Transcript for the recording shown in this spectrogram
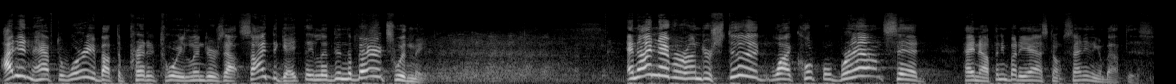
I didn't have to worry about the predatory lenders outside the gate, they lived in the barracks with me. and I never understood why Corporal Brown said, Hey, now, if anybody asks, don't say anything about this.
